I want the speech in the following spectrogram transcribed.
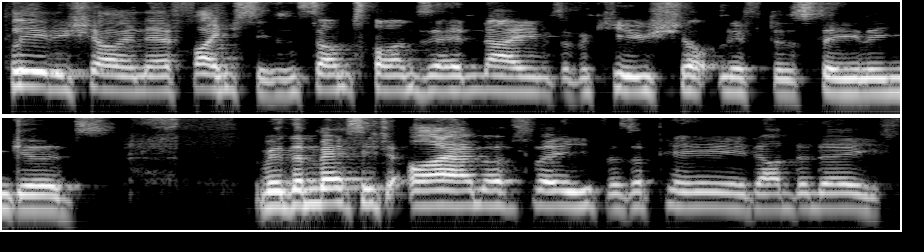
clearly showing their faces and sometimes their names of accused shoplifters stealing goods. With the message "I am a thief" has appeared underneath.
